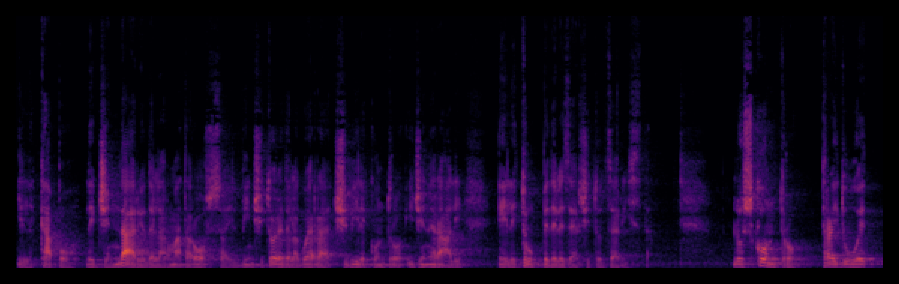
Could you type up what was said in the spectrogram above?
il capo leggendario dell'Armata Rossa, il vincitore della guerra civile contro i generali e le truppe dell'esercito zarista. Lo scontro tra i due,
